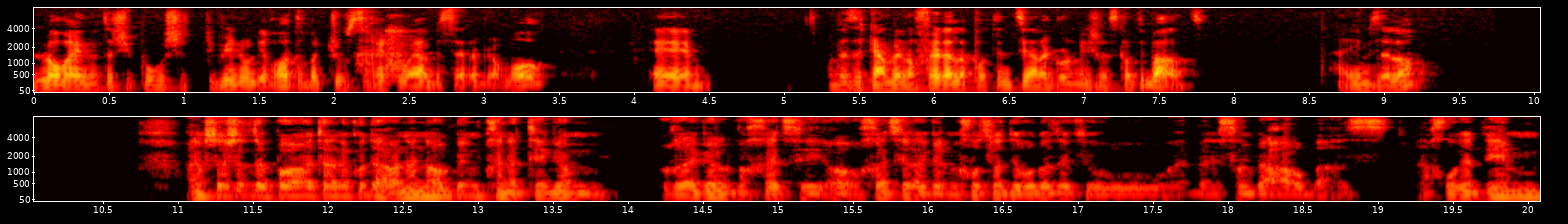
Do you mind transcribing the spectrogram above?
לא ראינו את השיפור שקיווינו לראות, אבל כשהוא שיחק הוא היה בסדר גמור. אמ, וזה קם ונופל על הפוטנציאל הגולמי של סקוטי בארנס. האם זה לא? אני חושב שזה פה הייתה נקודה, אוננובי מבחינתי גם רגל וחצי, או חצי רגל מחוץ לדירוג הזה, כי הוא בן 24, אז אנחנו יודעים,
